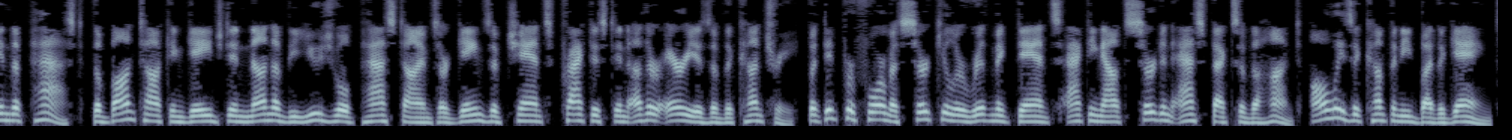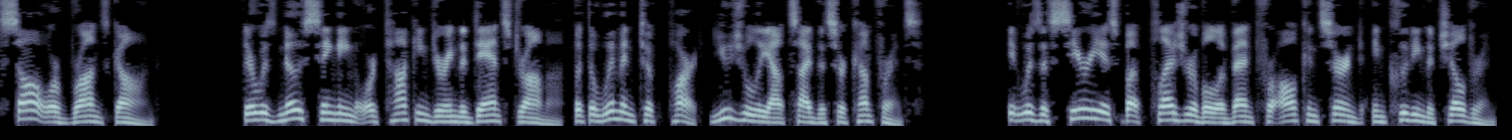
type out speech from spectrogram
In the past, the Bontoc engaged in none of the usual pastimes or games of chance practiced in other areas of the country, but did perform a circular rhythmic dance acting out certain aspects of the hunt, always accompanied by the gangsa or bronze gong. There was no singing or talking during the dance drama, but the women took part, usually outside the circumference. It was a serious but pleasurable event for all concerned, including the children.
